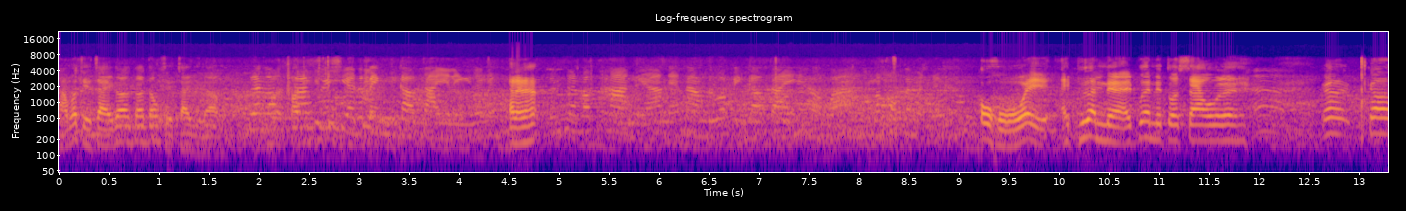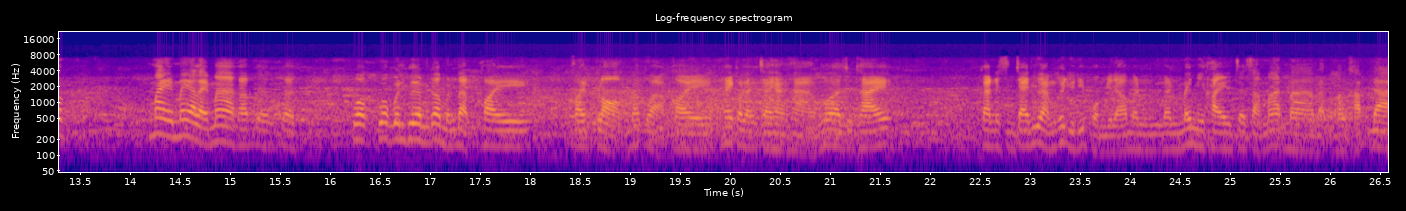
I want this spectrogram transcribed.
ถามว่าเสียใจก็ก็ต้องเสียใจอยู่แล้ว เพื่อนรอบข้างช่วยเชียร์จะเป็นกาวใจอะไรอย่างเงี้ยได้ไหมอะไรนะฮะ เพื่อนเพื่อนๆรอบข้างเนี้ยแนะนำหรือว่าเป็นกาวใจให้แบบว่ามาคบกันเหมือนเดิมโอ้โหไอ้ไอ้เพื่อนเนี่ยไอ้เพื่อนในยตัวแซวเลย เออ ก็ก็ไม่ไม่อะไรมากครับแต่แต่พวกพวกเพื่อนๆก็เหมือนแบบคอย คอยปลอบมากกว่าคอยให้กำลังใจห่างๆเพราะว่าสุดท้ายการตัดสินใจทุกอย่างมันก็อยู่ที่ผมอยู่แล้ว มันมันไม่มีใครจะสามารถมาแบบบังคับได้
